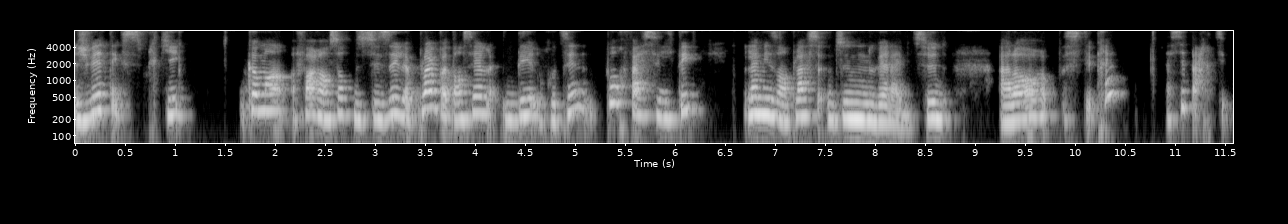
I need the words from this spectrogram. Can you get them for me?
je vais t'expliquer comment faire en sorte d'utiliser le plein potentiel des routines pour faciliter la mise en place d'une nouvelle habitude. Alors, si tu es prêt, c'est parti.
